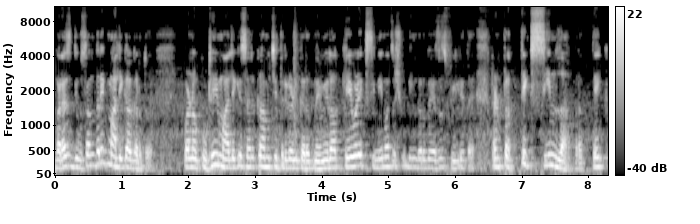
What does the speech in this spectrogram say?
बऱ्याच दिवसांतर एक मालिका करतो आहे पण कुठेही मालिकेसारखं आम्ही चित्र चित्रीकरण करत नाही. मला केवळ एक सिनेमाचं शूटिंग करतो याचंच फील येत आहे कारण प्रत्येक सीनला प्रत्येक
